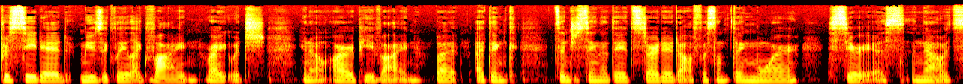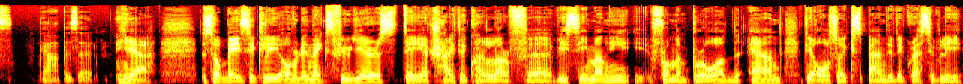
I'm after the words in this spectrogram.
preceded musically, like Vine, right? Which, you know, RIP Vine. But I think it's interesting that they had started off with something more serious and now it's the opposite. Yeah. So basically, over the next few years, they attracted quite a lot of uh, VC money from abroad, and they also expanded aggressively,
